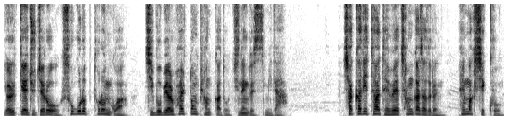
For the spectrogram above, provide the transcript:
10개 주제로 소그룹 토론과 지부별 활동 평가도 진행됐습니다. 샤카디타 대회 참가자들은 폐막식 후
